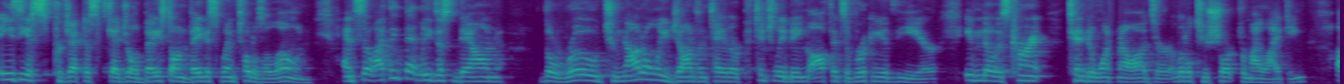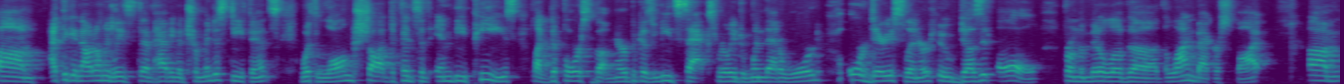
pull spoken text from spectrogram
easiest projected schedule based on Vegas win totals alone. And so I think that leads us down the road to not only Jonathan Taylor potentially being offensive rookie of the year, even though his current 10 to 1 odds are a little too short for my liking. Um, I think it not only leads to them having a tremendous defense with long shot defensive MVPs like DeForest Buckner, because you need sacks really to win that award, or Darius Leonard, who does it all from the middle of the, the linebacker spot. Um,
